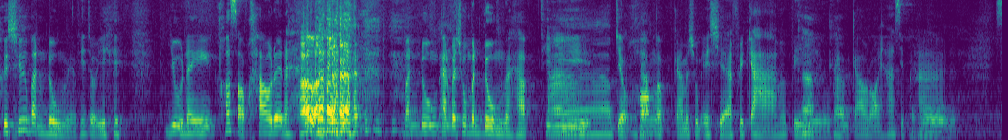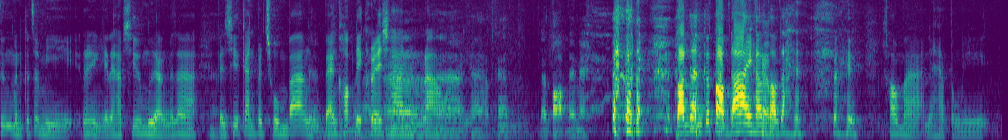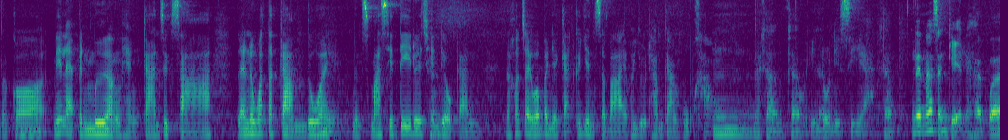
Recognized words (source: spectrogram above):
คือชื่อบันดุงเนี่ยพี่โจยี่ อยู่ในข้อสอบเข้าด้วยนะบันดุงการประชุมบันดุงนะครับ ที่อ่าเกี่ยวข้องกับการประชุมเอเชียแอฟริกาเมื่อปีครับครับ1955 ซึ่งมันก็จะมีเรื่องอย่างนี้ยนะครับ ชื่อเมืองก็จะเป็นชื่อการประชุมบ้างหรือ Bangkok Declaration ของเราอะไรอย่างเงี้ยครับครับแล้วตอบได้ไหม ตอนนั้นก็ตอบได้ครับตอบได้ก็เลยเข้ามานะครับตรงนี้แล้วก็นี่แหละเป็นเมืองแห่งการศึกษาและนวัตกรรมด้วยเป็น smart city ด้วยเช่นเดียวกัน แล้วเข้าใจว่าบรรยากาศก็เย็นสบายเพราะอยู่ท่ามกลางหุบเขาอืมนะครับครับของอินโดนีเซียครับเนี่ยน่าสังเกตนะครับว่า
